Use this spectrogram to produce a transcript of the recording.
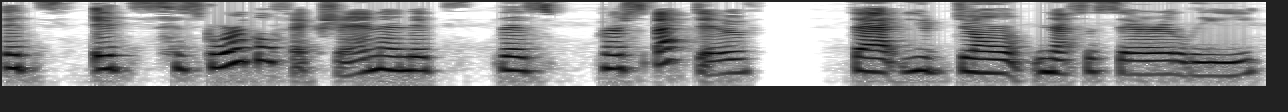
it's it's historical fiction and it's this perspective that you don't necessarily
